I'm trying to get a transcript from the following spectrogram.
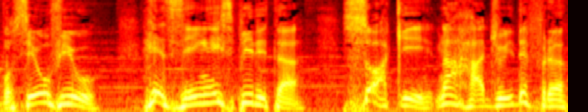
Você ouviu Resenha Espírita, só aqui na Rádio Idefran.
